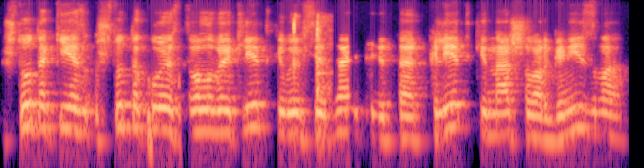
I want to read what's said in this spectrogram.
Что, такие, что такое стволовые клетки, вы все знаете, это клетки нашего организма.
